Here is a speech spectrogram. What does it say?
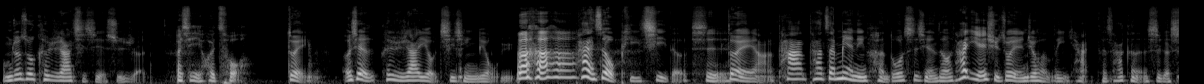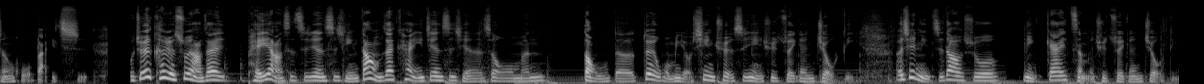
我们就说科学家其实也是人，而且也会错，对，而且科学家也有七情六欲，他也是有脾气的。是对呀、他他在面临很多事情的时候，他也许做研究很厉害，可是他可能是个生活白痴。我觉得科学素养在培养是这件事情。当我们在看一件事情的时候，我们懂得对我们有兴趣的事情去追根究底，而且你知道说你该怎么去追根究底，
